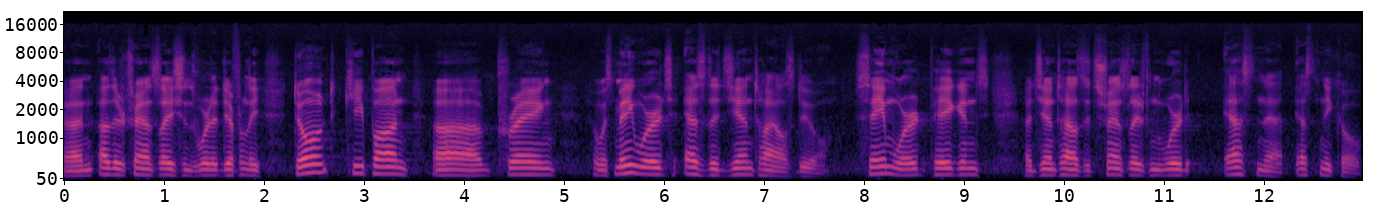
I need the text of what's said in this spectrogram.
And other translations word it differently. Don't keep on uh, praying with many words as the Gentiles do. Same word, pagans, uh, Gentiles. It's translated from the word ethne, ethnico,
